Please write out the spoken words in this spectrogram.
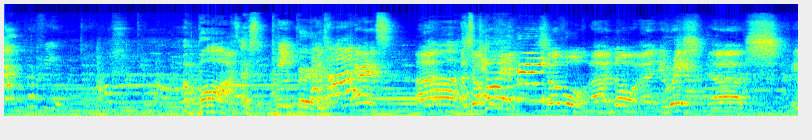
not perfume? A box. A paper. Hands. Uh, shovel. Shovel. Uh, no, uh, erase. Uh, Yo,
